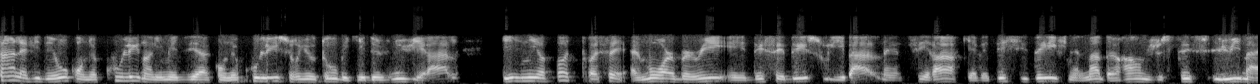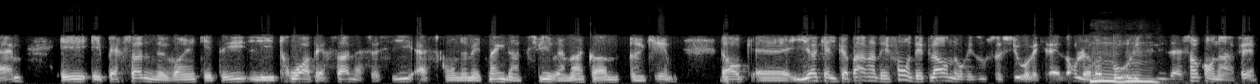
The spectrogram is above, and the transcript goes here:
sans la vidéo qu'on a coulée dans les médias, qu'on a coulée sur YouTube et qui est devenue virale, il n'y a pas de procès. Mo Arbery est décédé sous les balles d'un tireur qui avait décidé finalement de rendre justice lui-même et, personne ne va inquiéter les trois personnes associées à ce qu'on a maintenant identifié vraiment comme un crime. Donc, euh, il y a quelque part, en défaut, on déplore nos réseaux sociaux avec raison, le recours, mmh. l'utilisation qu'on en fait.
